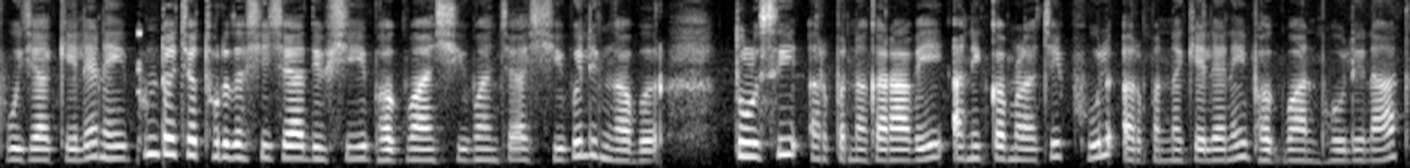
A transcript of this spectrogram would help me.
पूजा केल्याने कुंठ चतुर्दशीच्या दिवशी भगवान शिवांच्या शिवलिंगावर तुळशी अर्पण करावे आणि कमळाचे फूल अर्पण केल्याने भगवान भोलेनाथ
